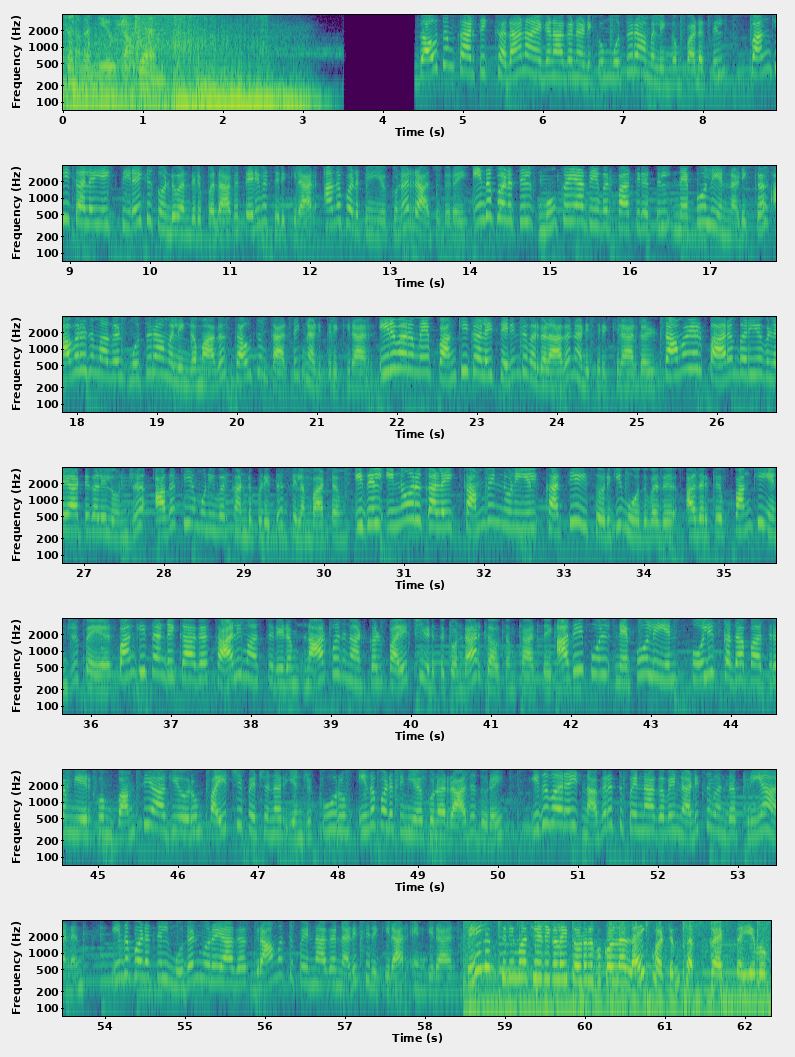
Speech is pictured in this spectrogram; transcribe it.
cinemanew.in Gautham Karthik கதாநாயகனாக நடிக்கும் முத்துராமலிங்கம் படத்தில் பங்கி கலையை திரைக்கு கொண்டு வந்திருப்பதாக தெரிவித்திருக்கிறார் அந்த படத்தின் இயக்குனர் ராஜதுரை. இந்த படத்தில் மூக்கையா தேவர் பாத்திரத்தில் நெப்போலியன் நடிக்க அவரது மகன் முத்துராமலிங்கமாக கௌதம் கார்த்திக் நடித்திருக்கிறார். இருவருமே பங்கி கலை தெரிந்தவர்களாக நடித்திருக்கிறார்கள். தமிழர் பாரம்பரிய விளையாட்டுகளில் ஒன்று அகத்திய முனிவர் கண்டுபிடித்த சிலம்பாட்டம். இதில் இன்னொரு கலை கம்பின் நுனியில் கத்தியை சொருகி மோதுவது. அதற்கு பங்கி என்று பெயர். பங்கி சண்டைக்காக காளி மாஸ்டரிடம் நாற்பது நாட்கள் பயிற்சி எடுத்துக்கொண்டார் கௌதம் கார்த்திக். அதே போல் நெப்போலியன் போலீஸ் கதாபாத்திரம் ஏற்கும் பம்சி ஆகியோரும் பயிற்சி பெற்றனர் என்று கூறும் இந்த படத்தின் இயக்குனர் ராஜதுரை இதுவரை நகரத்து பெண்ணாகவே நடித்து வந்த பிரியா ஆனந்த் இந்த படத்தில் முதன்முறையாக கிராமத்து பெண்ணாக நடித்திருக்கிறார் என்கிறார். மேலும் சினிமா செய்திகளை தொடர்பு கொள்ள லைக் மற்றும் சப்ஸ்கிரைப் செய்யவும்.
